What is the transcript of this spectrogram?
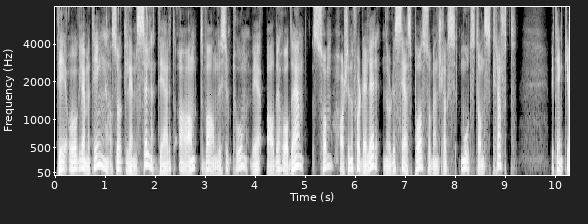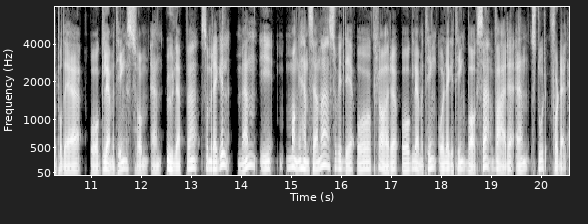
Det å glemme ting, altså glemsel, det er et annet vanlig symptom ved ADHD som har sine fordeler når det ses på som en slags motstandskraft. Vi tenker jo på det å glemme ting som en uleppe som regel, men i mange henseende så vil det å klare å glemme ting og legge ting bak seg være en stor fordel.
